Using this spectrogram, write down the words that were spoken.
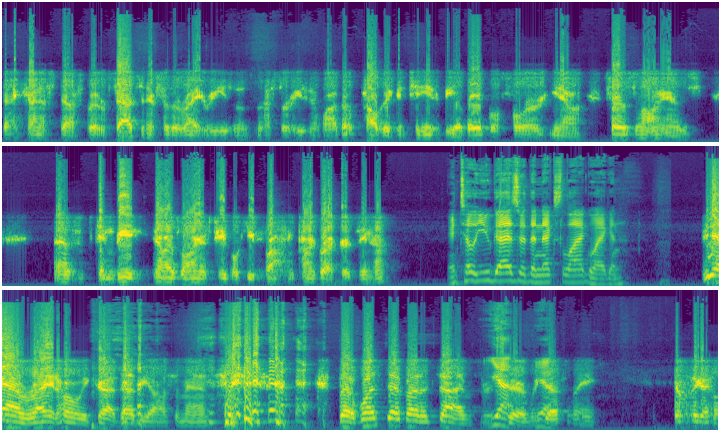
that kind of stuff. But Fat's in it for the right reasons, and that's the reason why they'll probably continue to be a label for you know for as long as as it can be, you know, as long as people keep buying punk records, you know. Until you guys are the next Lagwagon. Yeah, right. Holy crap, that'd be awesome, man. but one step at a time, for Yeah, sure. We yeah. definitely definitely got a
